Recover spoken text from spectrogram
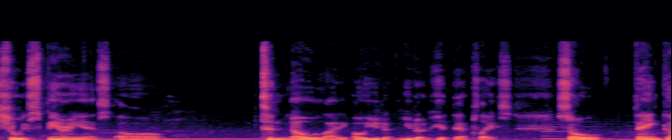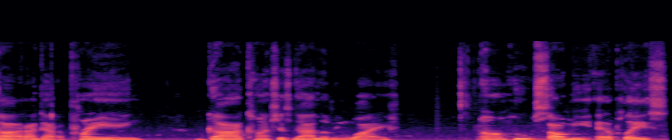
true experience um, to know like oh you don't you don't hit that place. So thank God I got a praying, God conscious, God loving wife um, who saw me at a place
